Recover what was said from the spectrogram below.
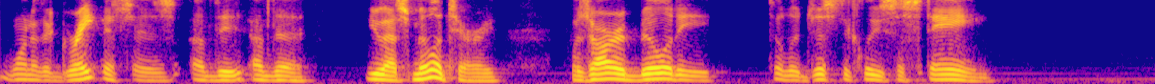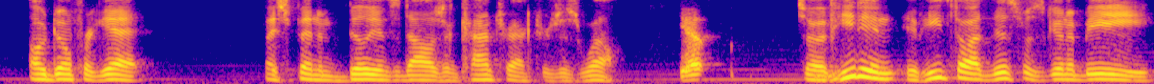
one of the greatnesses of the of the U.S. military was our ability to logistically sustain. Oh, don't forget, by spending billions of dollars on contractors as well. Yep. So if he didn't, if he thought this was going to be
